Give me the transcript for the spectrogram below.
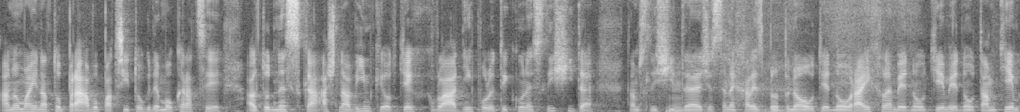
ano, mají na to právo, patří to k demokracii, ale to dneska až na výjimky od těch vládních politiků neslyšíte. Tam slyšíte, hmm. že se nechali zblbnout jednou Reichlem, jednou tím, jednou tamtím.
